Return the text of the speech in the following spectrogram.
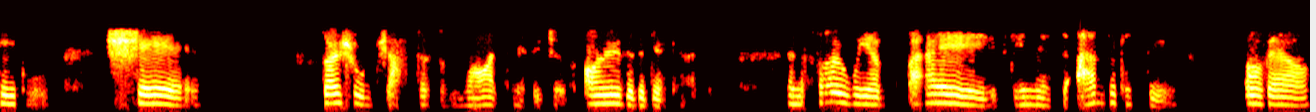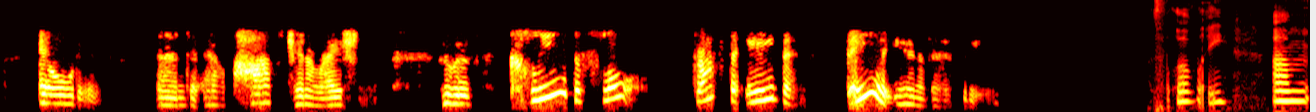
peoples share social justice and rights messages over the decades. And so we are bathed in this advocacy of our elders and our past generations who have cleared the floor for us to even be at university. That's lovely. Um,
